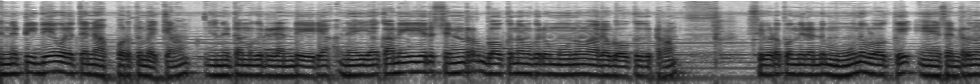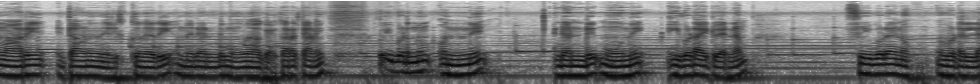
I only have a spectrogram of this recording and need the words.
എന്നിട്ട് ഇതേപോലെ തന്നെ അപ്പുറത്തും വെക്കണം. എന്നിട്ട് നമുക്കൊരു രണ്ട് ഏരിയ കാരണം ഈ ഒരു സെന്റർ ബ്ലോക്ക് നമുക്കൊരു മൂന്നോ നാലോ ബ്ലോക്ക് കിട്ടണം. സോ ഇവിടെ ഇപ്പോൾ ഒന്ന് രണ്ട് മൂന്ന് ബ്ലോക്ക് സെന്ററിൽ നിന്ന് മാറിയിട്ടാണ് നിൽക്കുന്നത്. ഒന്ന് രണ്ട് മൂന്ന് ഓക്കെ കറക്റ്റാണ് അപ്പോൾ ഇവിടെ നിന്നും ഒന്ന് രണ്ട് മൂന്ന് ഇവിടെ ആയിട്ട് വരണം. പക്ഷേ ഇവിടെയാണോ? ഇവിടെ അല്ല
